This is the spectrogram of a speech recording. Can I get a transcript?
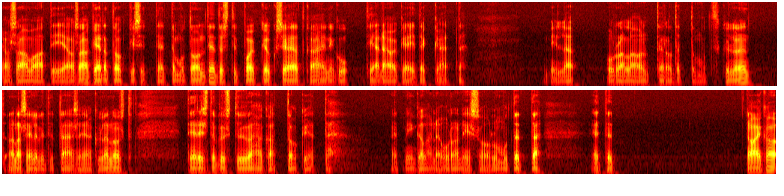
Ja osaa vaatia ja osaa kertoakin sitten, että, mutta on tietysti poikkeuksia, jotka ei niinku tiedä oikein itsekään, että millä uralla on terotettu, mutta kyllä nyt aina selvitetään se ja kyllä noista teristä pystyy vähän katsoakin, että, että minkälainen ura niissä on ollut, mutta että, että aika,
